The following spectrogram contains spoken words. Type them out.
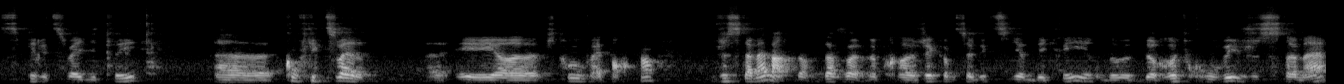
spiritualités conflictuelles euh, et euh, je trouve important, justement, dans, un, projet comme celui que tu viens de décrire, de, retrouver justement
